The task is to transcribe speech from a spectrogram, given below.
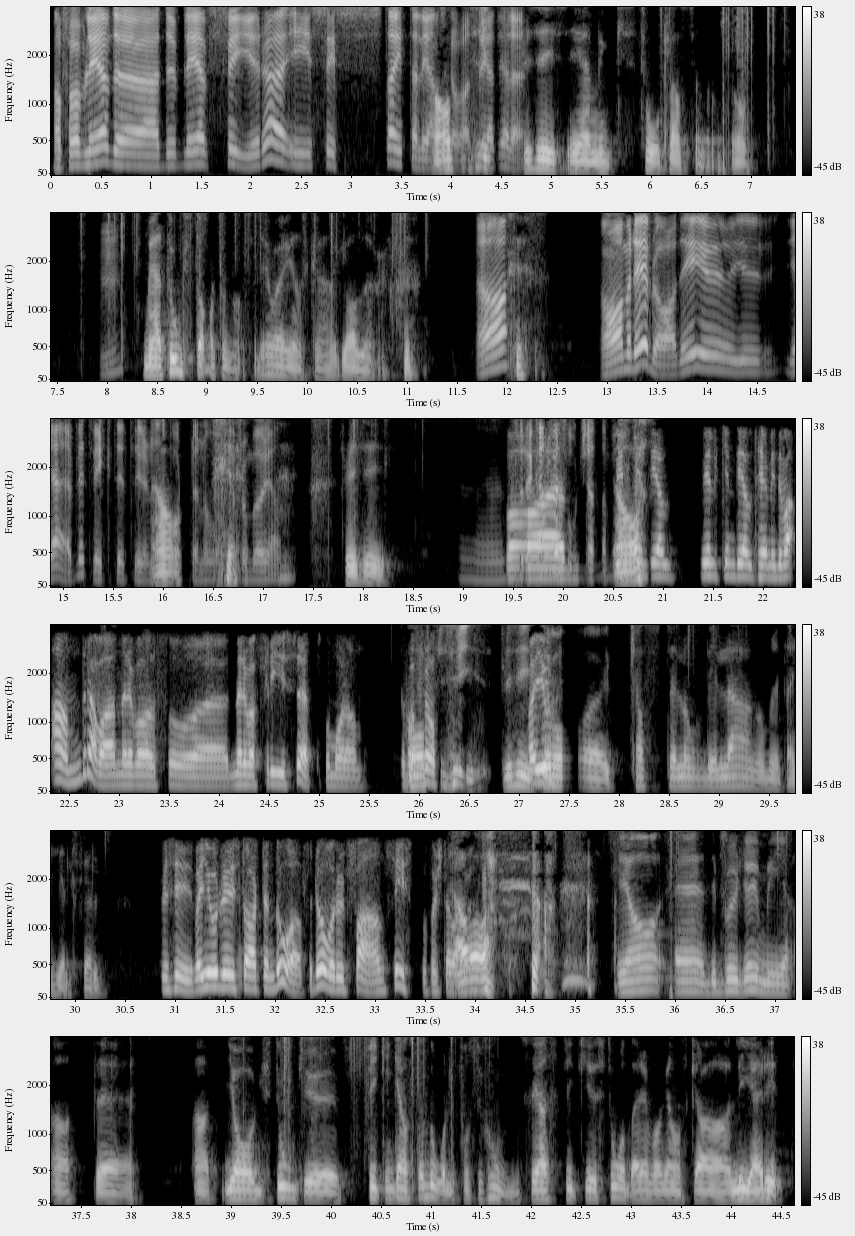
Ja, för vad blev du? Du blev fyra i sista italienska va? precis, Tredje där? precis, i MX2-klassen då, så. Mm. Men jag tog starten då, så det var jag ganska glad över. Ja. Ja, men det är bra. Det är ju, ju jävligt viktigt i den här Ja. sporten att åka från början. precis. Vad- Så det kan du väl fortsätta med? Ja. Vilken, del, vilken deltävling? Det var andra va? När det var så, eh, när det var fryset på morgonen? Det var Ja, frost. precis, precis. Vad Det gjorde- var eh, Castellon de Lago om jag inte har helt fel. Precis. Vad gjorde du i starten då? För då var du fan sist på första. Ja, ja eh, det började ju med att, eh, att jag stod ju, fick en ganska dålig position, så jag fick ju stå där det var ganska lerigt.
